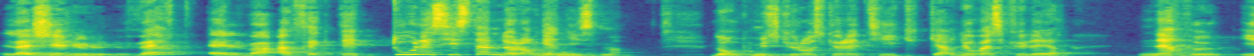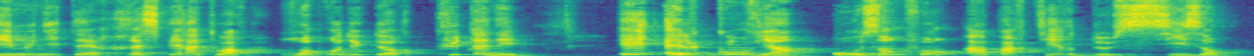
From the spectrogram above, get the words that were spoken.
la gélule verte, elle va affecter tous les systèmes de l'organisme. Donc, musculo-squelettique, cardiovasculaire, nerveux, immunitaire, respiratoire, reproducteur, cutané. Et elle convient aux enfants à partir de 6 ans.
